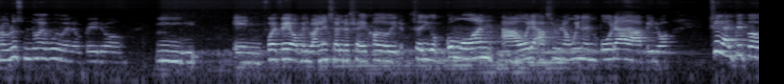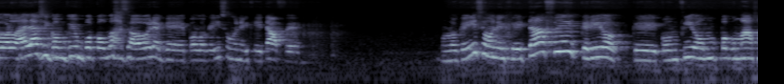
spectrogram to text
Magnus no es muy bueno, pero. Y fue feo que el Valencia lo haya dejado ir. Yo digo, ¿cómo van ahora a hacer una buena temporada? Pero llega el Pepe Bordalás y confío un poco más ahora que por lo que hizo con el Getafe. Por lo que hizo con el Getafe, creo que confío un poco más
